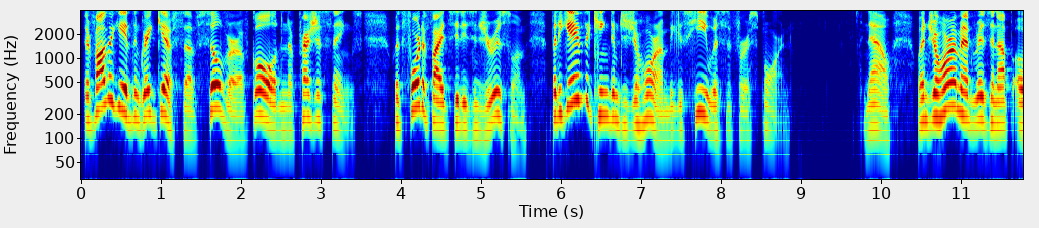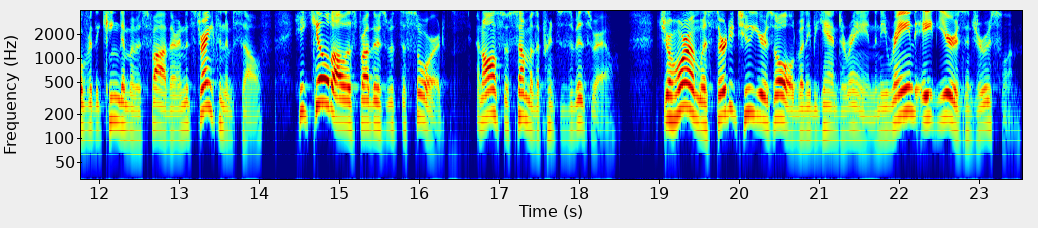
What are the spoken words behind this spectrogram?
Their father gave them great gifts of silver, of gold, and of precious things, with fortified cities in Jerusalem, but he gave the kingdom to Jehoram because he was the firstborn. Now, when Jehoram had risen up over the kingdom of his father and had strengthened himself, he killed all his brothers with the sword, and also some of the princes of Israel. Jehoram was thirty two years old when he began to reign, and he reigned eight years in Jerusalem.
